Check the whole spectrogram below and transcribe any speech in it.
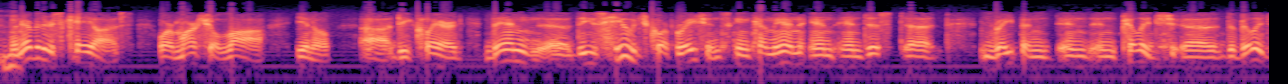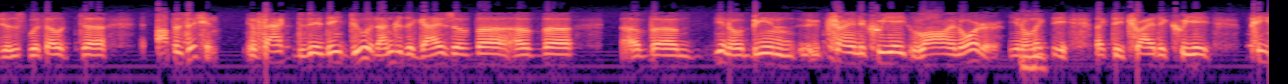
Whenever there's chaos or martial law, you know, uh, declared, then uh, these huge corporations can come in and and just uh, rape and and, and pillage uh, the villages without uh, opposition. In fact, they, they do it under the guise of uh, of uh, of um, you know being trying to create law and order. You know, like they like they try to create peace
